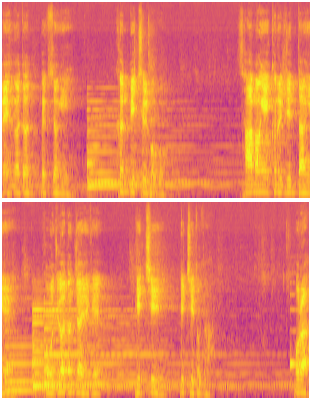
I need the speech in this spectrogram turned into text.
흑암에 행하던 백성이 큰 빛을 보고 사망의 그늘진 땅에 거주하던 자에게 빛이 빛이도다. 보라,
